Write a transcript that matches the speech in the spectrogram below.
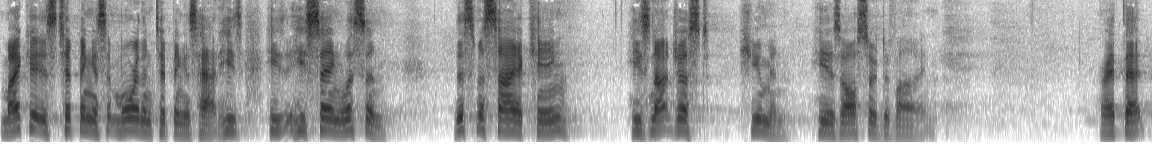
Micah is tipping his, more than tipping his hat. He's, he's, he's saying, listen, this Messiah king, he's not just human, he is also divine. Right? That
